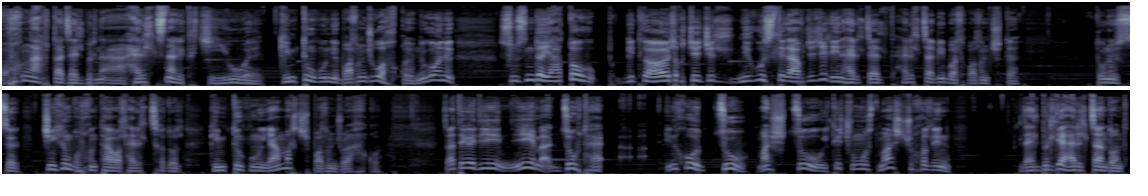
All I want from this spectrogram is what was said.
бурхан автаа залбирна харилцана гэдэг чинь юу вэ? Гимтэн хүний боломжгүй байхгүй юу? Нөгөө нэг сүнсэндээ ядуу гэдгээ ойлгож ижил нэгүслийг авч ижил энэ харилцаа харилцаа бий болох боломжтой. Түүний үсээр жинхэнэ бурхантай бол харилцахад бол гимтэн хүн ямар ч боломж байхгүй. За тэгээд ийм ийм зөв энэхүү зөв маш зөв итгэж хүмүүст маш чухал энэ залбирлын харилцаан донд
